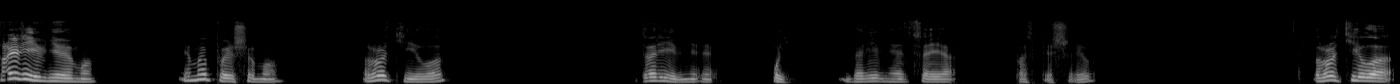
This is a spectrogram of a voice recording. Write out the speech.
Прирівнюємо. І ми пишемо ро тіло дорівнює. Ой, дорівнює це я поспішив. Ро тіло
